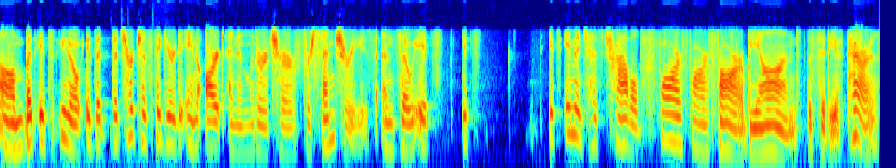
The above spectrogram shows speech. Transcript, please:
um, but it's you know it, the the church has figured in art and in literature for centuries, and so its its its image has traveled far, far, far beyond the city of Paris.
